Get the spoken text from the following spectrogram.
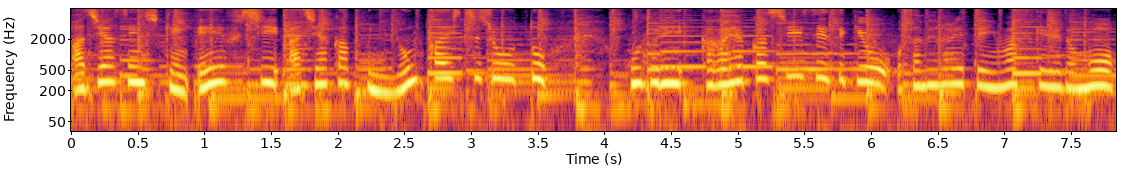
アジア選手権 AFC アジアカップに4回出場と本当に輝かしい成績を収められていますけれども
